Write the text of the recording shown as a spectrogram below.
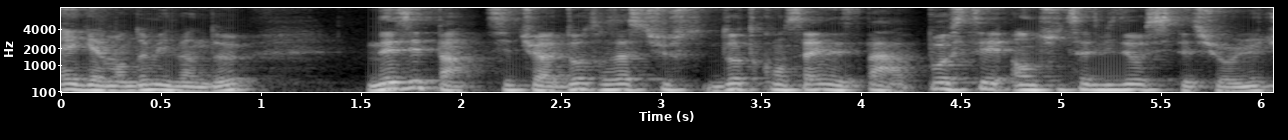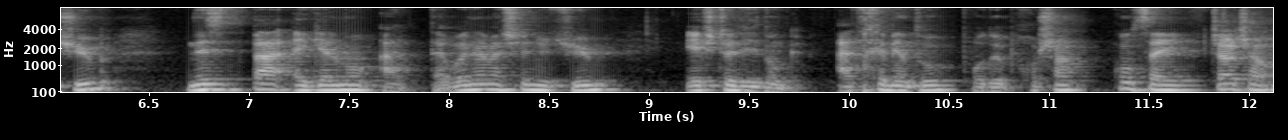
et également 2022. N'hésite pas, si tu as d'autres astuces, d'autres conseils, n'hésite pas à poster en dessous de cette vidéo si tu es sur YouTube. N'hésite pas également à t'abonner à ma chaîne YouTube. Et je te dis donc à très bientôt pour de prochains conseils. Ciao, ciao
